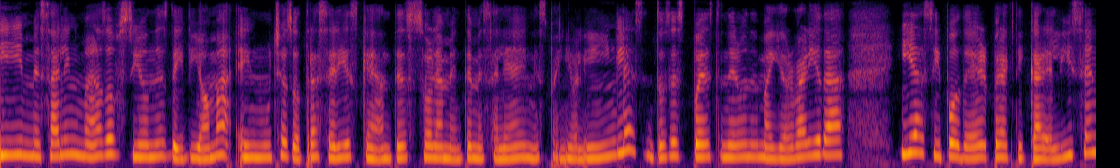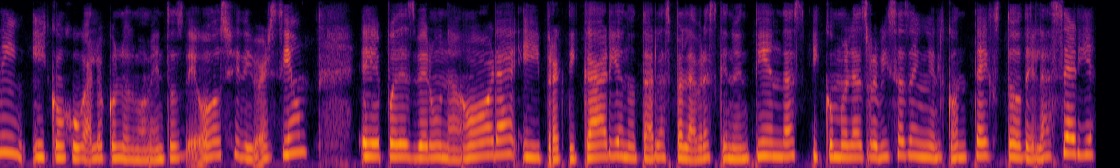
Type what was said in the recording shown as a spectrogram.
y me salen más opciones de idioma en muchas otras series que antes solamente me salían en español y inglés. Entonces puedes tener una mayor variedad y así poder practicar el listening y conjugarlo con los momentos de ocio y diversión. Eh, puedes ver una hora y practicar y anotar las palabras que no entiendas y como las revisas en el contexto de la serie,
